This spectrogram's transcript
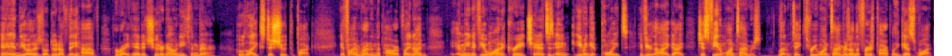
And the others don't do enough. They have a right-handed shooter now in Ethan Bear who likes to shoot the puck. If I'm running the power play and I'm, I mean, if you want to create chances and even get points, if you're the high guy, just feed them one timers. Let them take three one timers on the first power play. Guess what?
